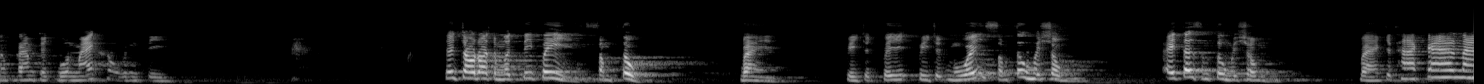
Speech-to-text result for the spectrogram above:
នឹង5.4ម៉ែត្រក្នុងវិនាទីចឹងចូលដល់ចំណុចទី2សំទុះបាទ2.2 2.1សំទុះមធ្យមអីទៅសំទុះមធ្យម បាទគេថាកាលណា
